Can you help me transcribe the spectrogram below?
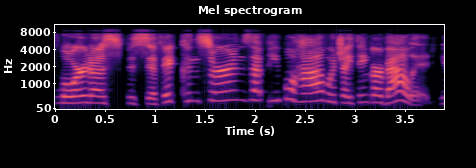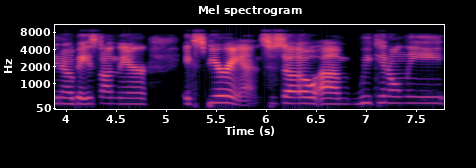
Florida specific concerns that people have, which I think are valid, you know, based on their experience. So um, we can only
